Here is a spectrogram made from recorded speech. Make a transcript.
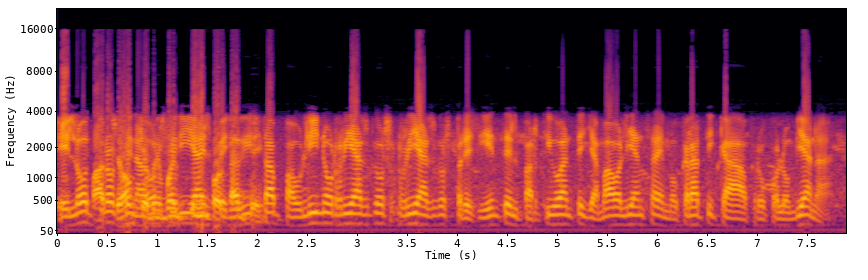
El otro senador sería el periodista Paulino Riasgos Riasgos, presidente del partido antes llamado Alianza Democrática Afrocolombiana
